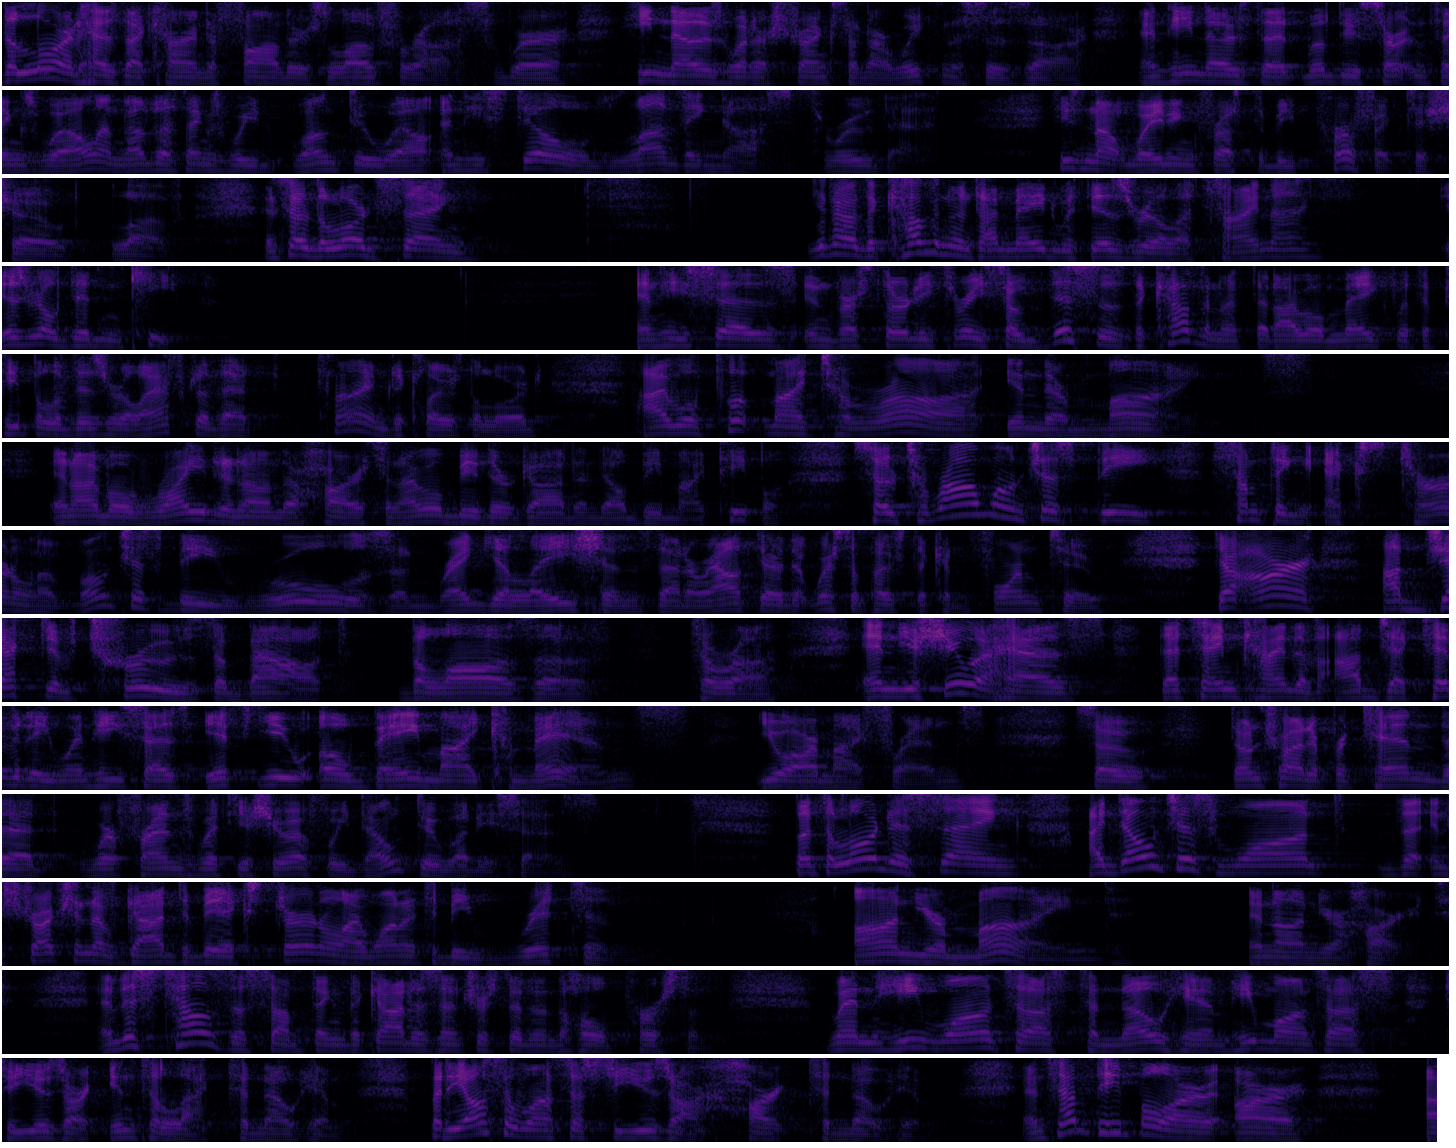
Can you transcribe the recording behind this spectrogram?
The Lord has that kind of father's love for us where He knows what our strengths and our weaknesses are. And He knows that we'll do certain things well and other things we won't do well. And He's still loving us through that. He's not waiting for us to be perfect to show love. And so the Lord's saying, you know, the covenant I made with Israel at Sinai, Israel didn't keep. And he says in verse 33 So this is the covenant that I will make with the people of Israel after that time, declares the Lord. I will put my Torah in their minds, and I will write it on their hearts, and I will be their God, and they'll be my people. So Torah won't just be something external, it won't just be rules and regulations that are out there that we're supposed to conform to. There are objective truths about the laws of Torah and Yeshua has that same kind of objectivity when he says, If you obey my commands, you are my friends. So don't try to pretend that we're friends with Yeshua if we don't do what he says. But the Lord is saying, I don't just want the instruction of God to be external, I want it to be written on your mind and on your heart. And this tells us something that God is interested in the whole person. When He wants us to know Him, He wants us to use our intellect to know Him. But He also wants us to use our heart to know Him. And some people are, are uh,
